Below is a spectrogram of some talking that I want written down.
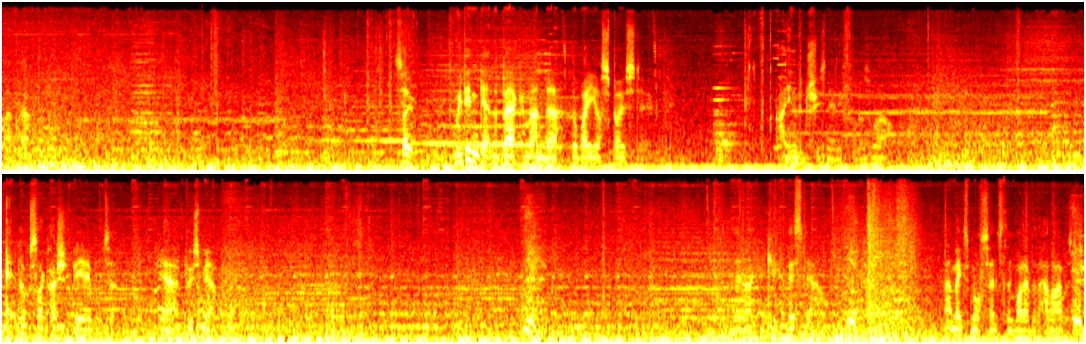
I love that. So, we didn't get the bear commander the way you're supposed to. Our inventory's nearly full as well It looks like I should be able to, yeah, boost me up. That makes more sense than whatever the hell I was doing.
